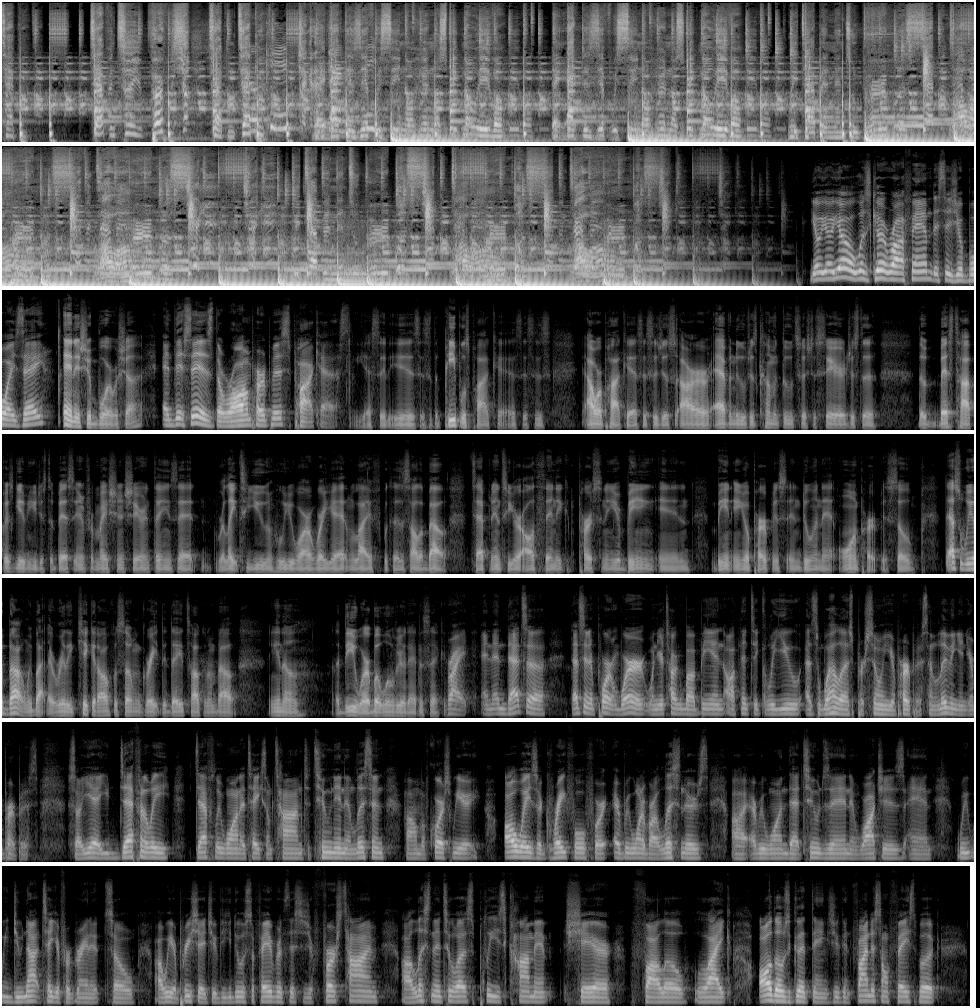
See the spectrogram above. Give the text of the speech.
tapping. Tap to your purpose. Tapping, tapping. Okay. Check it They act as if we see no, hear no, speak no evil. They act as if we see no, hear no, speak no evil. We tapping into purpose. Raw on purpose. Raw on purpose. We tapping into purpose. Raw on purpose. Raw on purpose. Yo, yo, yo, what's good, Raw fam? This is your boy Zay, And it's your boy Rashad. and this is the Raw on Purpose podcast. Yes, it is. This is the People's Podcast. This is our podcast. This is just our avenue of just coming through to to share just the the best topics, giving you just the best information, sharing things that relate to you and who you are and where you're at in life because it's all about tapping into your authentic person and your being and being in your purpose and doing that on purpose. So that's what we about. We about to really kick it off with something great today, talking about, you know, a D word, but we'll reveal that in a second. Right, and then that's a that's an important word when you're talking about being authentically you, as well as pursuing your purpose and living in your purpose. So yeah, you definitely definitely want to take some time to tune in and listen. Um, of course, we always are grateful for every one of our listeners, uh, everyone that tunes in and watches, and we, we do not take it for granted. So uh, we appreciate you. If you could do us a favor, if this is your first time uh, listening to us, please comment, share, follow, like, all those good things. You can find us on Facebook,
